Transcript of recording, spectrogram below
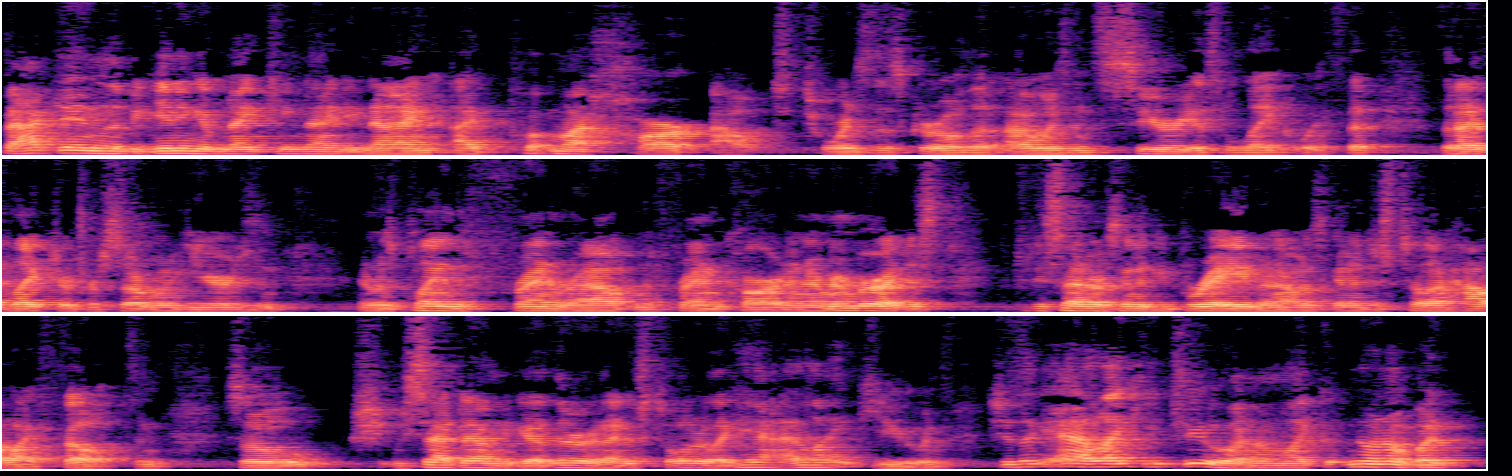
back in the beginning of 1999, I put my heart out towards this girl that I was in serious like with, that, that I'd liked her for several years and, and was playing the friend route and the friend card. And I remember I just decided I was going to be brave and I was going to just tell her how I felt. And so she, we sat down together and I just told her like, Hey, I like you. And she's like, Yeah, I like you too. And I'm like, no, no, but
